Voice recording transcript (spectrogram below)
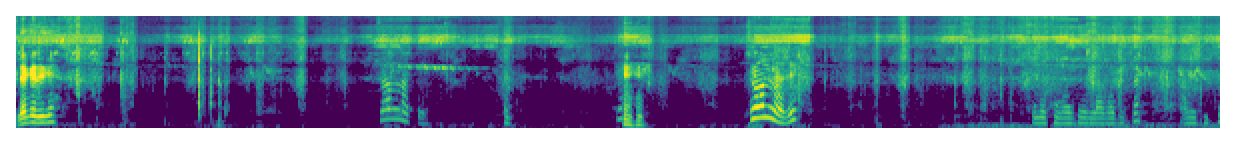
দেখে দিকে চল না তো। চল না রে। লোক নজর আমি কিছু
